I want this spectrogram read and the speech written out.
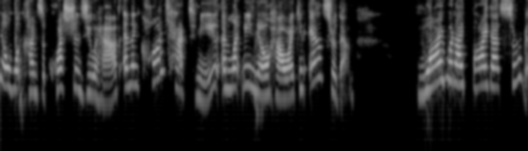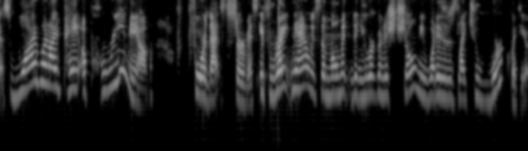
know what kinds of questions you have, and then contact me and let me know how I can answer them why would I buy that service? Why would I pay a premium for that service if right now is the moment that you are going to show me what it is like to work with you?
